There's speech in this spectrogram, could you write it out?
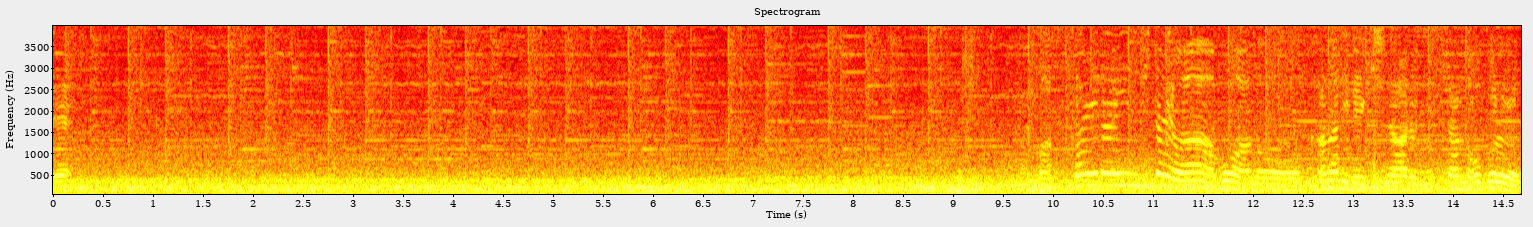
でまあスカイライン自体はもうあのかなり歴史のある日産の誇る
